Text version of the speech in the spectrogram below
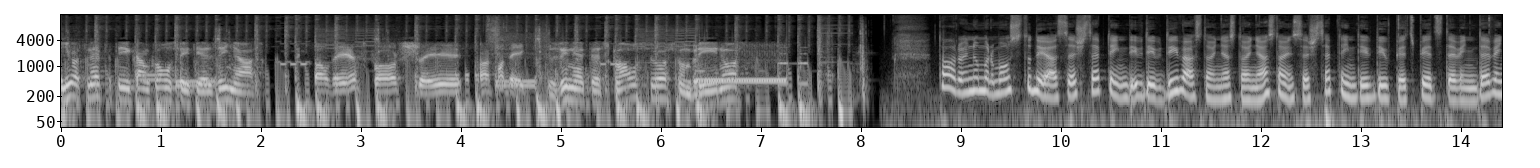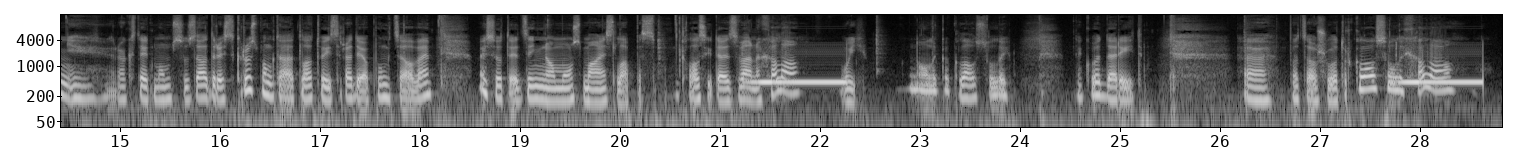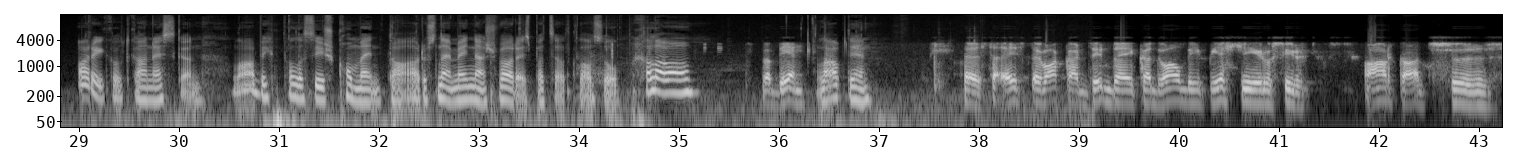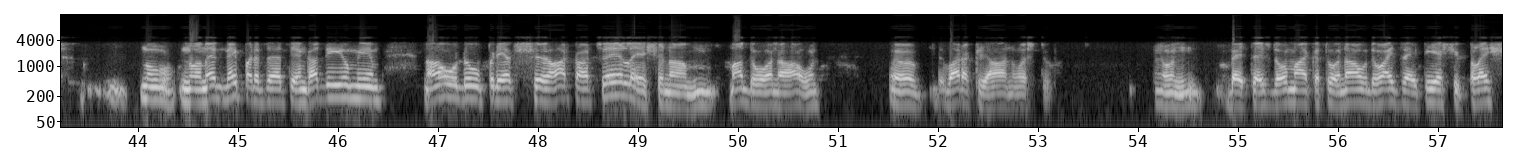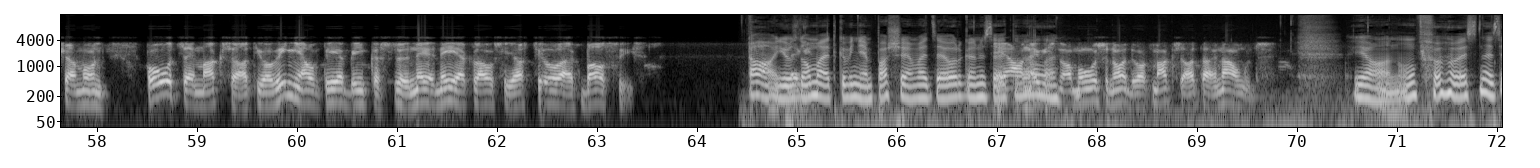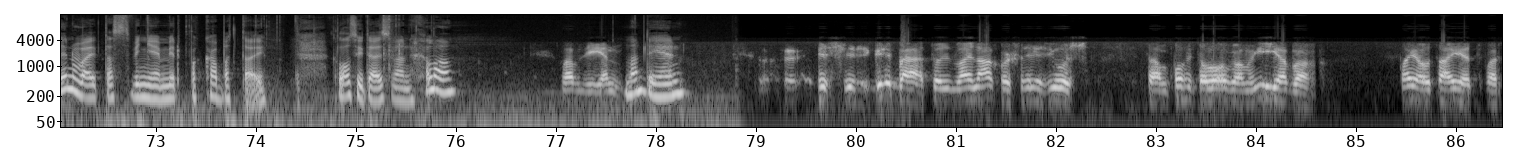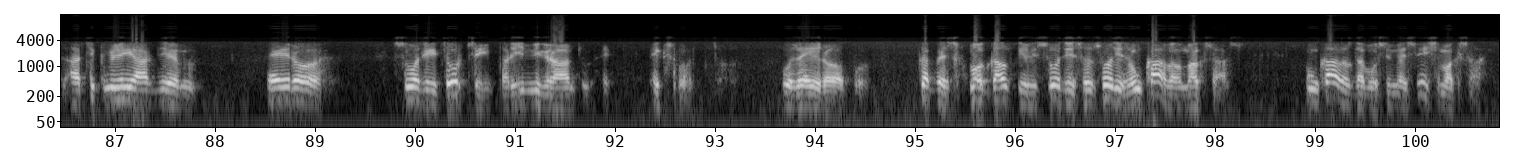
Ļoti nepatīkami klausīties ziņās. Paldies, Forši. Patīk. Ziniet, es klausos un brīnos. Tāruņa numuru mūsu studijā 6722, 888, 672, 559, rakstiet mums uz adresi kruspunktā, Latvijas radio.clv vai sūtiet ziņu no mūsu mājaslapas. Klausītājs zvana halā. Ui, nolika klausuli. Neko darīt. Uh, pacelšu otru klausuli. Halā. Arī kaut kā neskan. Labi, palasīšu komentārus. Nē, mēģināšu vēlreiz pacelt klausuli. Halā. Labdien! Labdien! Es, es te vakar dzirdēju, kad valdība piešķīrusi ir ārkārtas, nu, no ne, neparedzētiem gadījumiem naudu priekš ārkārtas vēlēšanām Madonā un uh, Varakļānos. Un, bet es domāju, ka to naudu vajadzēja tieši plešam un pūcēm maksāt, jo viņi jau tie bija, kas ne, neieklausījās cilvēku balsīs. À, jūs domājat, ka viņiem pašiem vajadzēja organizēt? Jā, nevis no mūsu nodokļu maksātāju naudas. Jā, nu, es nezinu, vai tas viņiem ir pa kabatai. Klausītājs Vana, halā! Labdien! Labdien! Es gribētu, lai nākošais jūs tam politologam Ijaba pajautājiet par ar cik miljārdiem eiro sodīja Turcija par imigrantu eksportu uz Eiropu. Kāpēc Galtkrievi sodīs un sodīs un kā vēl maksās? Un kā vēl dabūsim, mēs visi maksājam.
